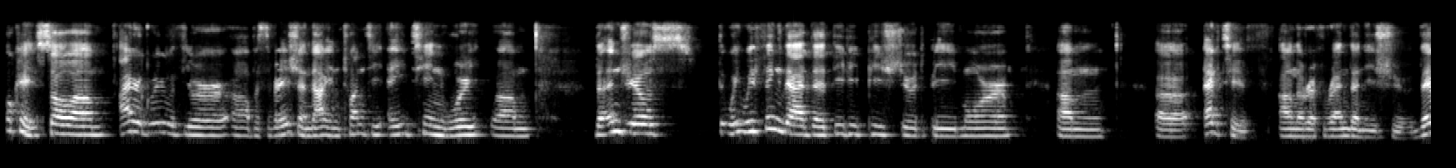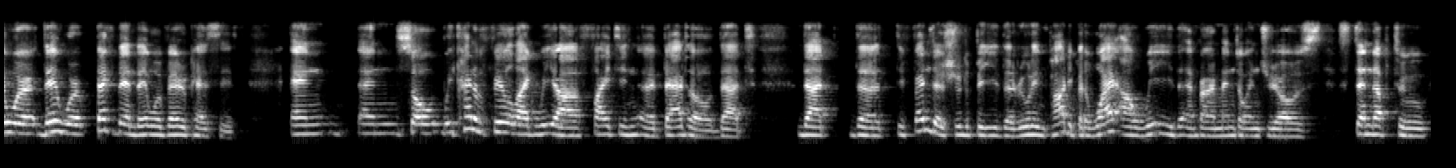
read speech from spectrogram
Okay, so um, I agree with your uh, observation that in 2018, we um, the NGOs we, we think that the DPP should be more um, uh, active on the referendum issue. They were they were back then they were very passive, and and so we kind of feel like we are fighting a battle that that the defender should be the ruling party. But why are we the environmental NGOs stand up to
